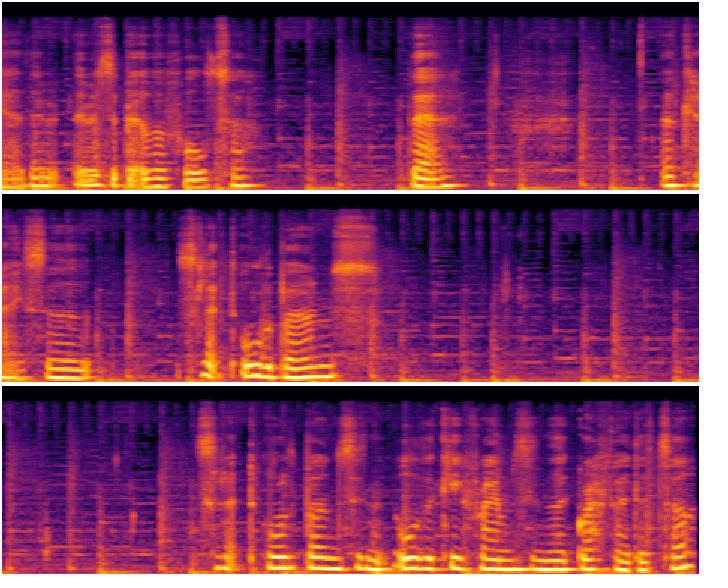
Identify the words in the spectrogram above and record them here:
Yeah, there, there is a bit of a falter. There. Okay, so select all the bones. Select all the bones in all the keyframes in the graph editor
